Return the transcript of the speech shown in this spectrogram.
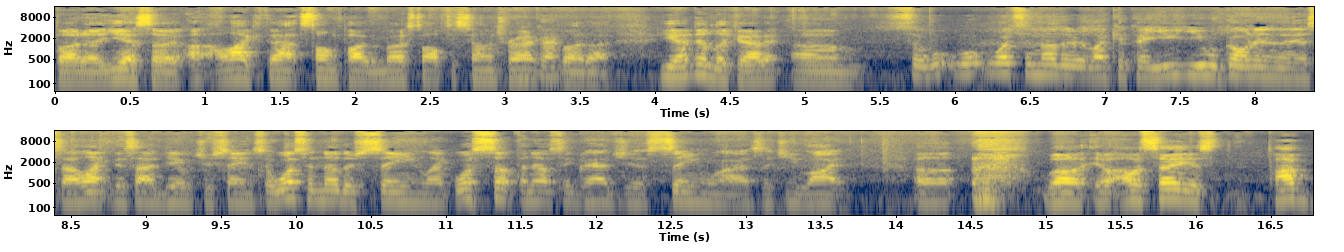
but uh, yeah, so I, I like that song probably the most off the soundtrack. Okay. But uh, yeah, I did look at it. Um, So w- w- what's another like? Okay, you you were going into this. I like this idea what you're saying. So what's another scene like? What's something else that grabs you scene wise that you like? Uh, well, you know, I would say it's prob-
